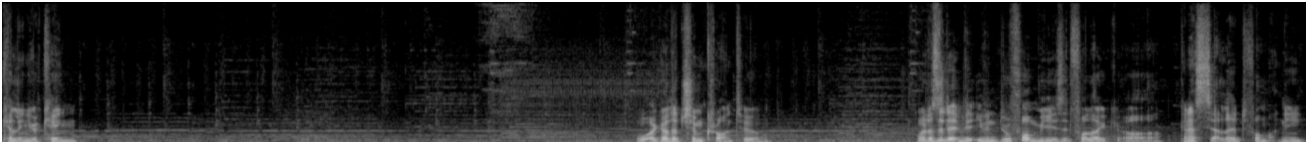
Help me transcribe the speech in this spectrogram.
Killing your king. Oh, I got a Chim Crown too. What does it even do for me? Is it for like, uh, can I sell it for money?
